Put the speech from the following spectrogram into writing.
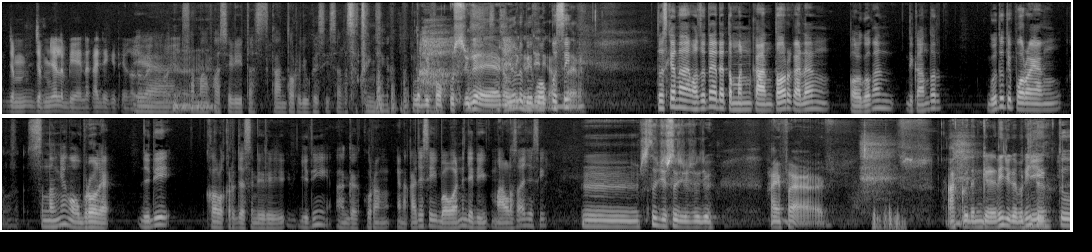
Jam jamnya lebih enak aja gitu ya kalau Iya, WFO ya. sama fasilitas kantor juga sih salah satunya. Lebih fokus juga ya kalau Iya, lebih fokus sih. kantor. Terus kan ah, maksudnya ada teman kantor kadang kalau gue kan di kantor gue tuh tipe orang yang senangnya ngobrol ya. Jadi kalau kerja sendiri gini agak kurang enak aja sih bawaannya jadi males aja sih. Hmm, setuju setuju setuju. High five. Aku dan Grady juga begitu. Gitu.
